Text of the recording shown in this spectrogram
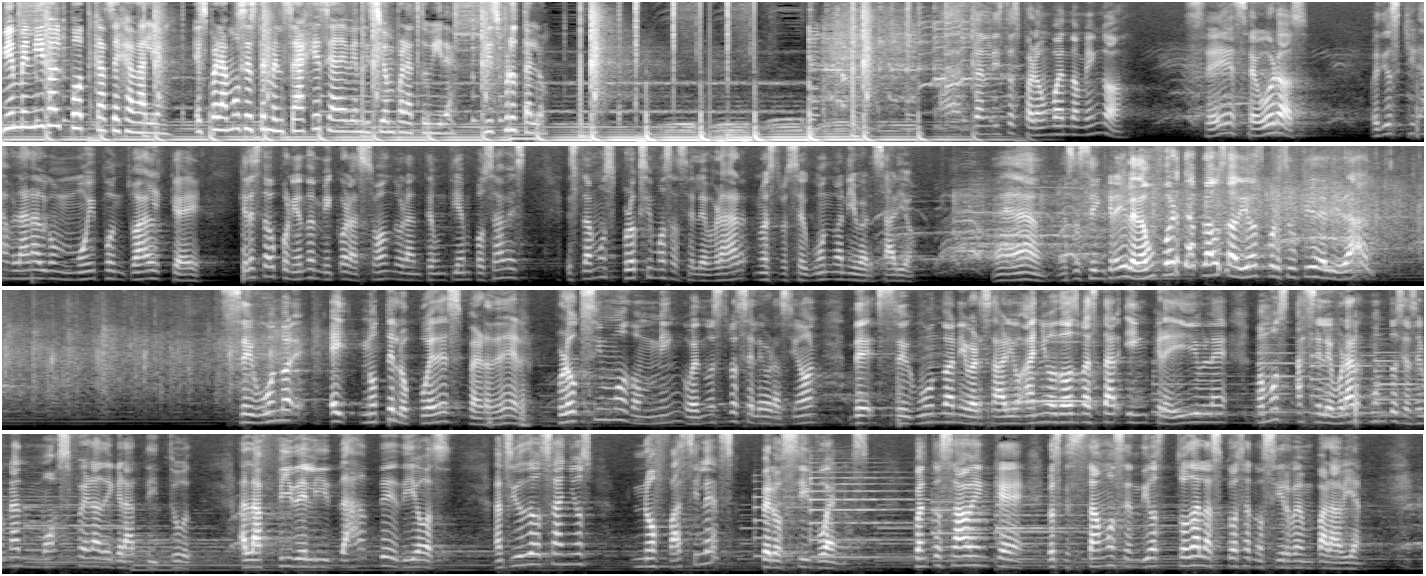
Bienvenido al podcast de Javalia. Esperamos este mensaje sea de bendición para tu vida. Disfrútalo. Ah, ¿Están listos para un buen domingo? Sí, seguros. Hoy Dios quiere hablar algo muy puntual que, que Él ha estado poniendo en mi corazón durante un tiempo. ¿Sabes? Estamos próximos a celebrar nuestro segundo aniversario. Eh, eso es increíble. Da un fuerte aplauso a Dios por su fidelidad. Segundo, hey, no te lo puedes perder. Próximo domingo es nuestra celebración de segundo aniversario. Año 2 va a estar increíble. Vamos a celebrar juntos y hacer una atmósfera de gratitud a la fidelidad de Dios. Han sido dos años no fáciles, pero sí buenos. ¿Cuántos saben que los que estamos en Dios, todas las cosas nos sirven para bien?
